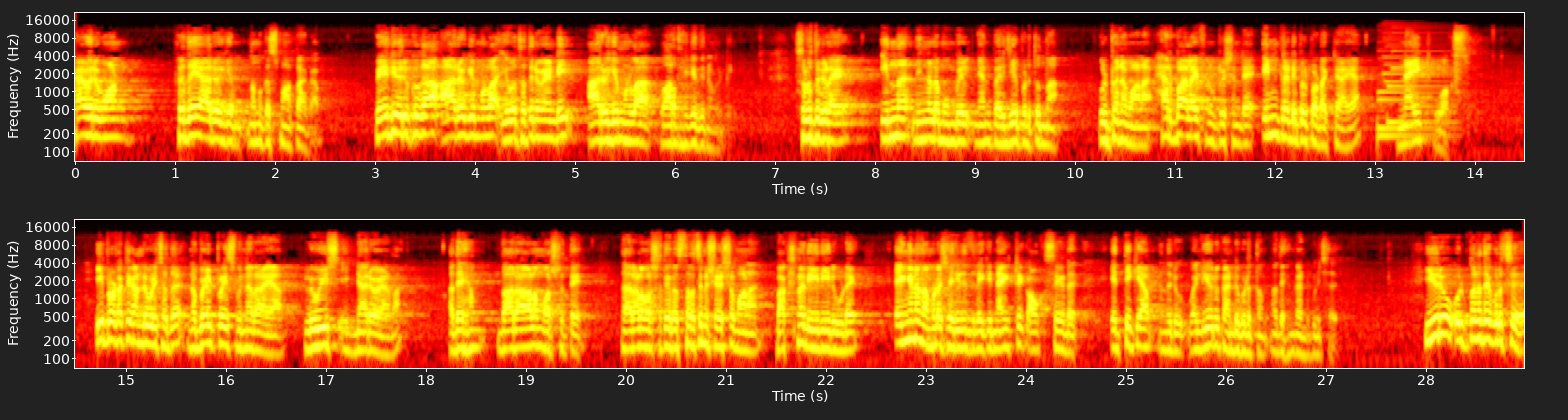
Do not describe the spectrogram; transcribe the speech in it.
Have ഒരു one ഹൃദയാരോഗ്യം നമുക്ക് സ്മാർട്ടാക്കാം വേദിയൊരുക്കുക ആരോഗ്യമുള്ള യുവത്വത്തിനു വേണ്ടി ആരോഗ്യമുള്ള വാർദ്ധക്യത്തിന് വേണ്ടി. സുഹൃത്തുക്കളെ ഇന്ന് നിങ്ങളുടെ മുമ്പിൽ ഞാൻ പരിചയപ്പെടുത്തുന്ന ഉൽപ്പന്നമാണ് ഹെർബാ ലൈഫ് ന്യൂട്രീഷന്റെ ഇൻക്രെഡിബിൾ പ്രൊഡക്റ്റായ നൈറ്റ് വോക്സ് ഈ പ്രൊഡക്റ്റ് കണ്ടുപിടിച്ചത് നൊബേൽ പ്രൈസ് വിന്നറായ ലൂയിസ് ഇഗ്നാരോയാണ് അദ്ദേഹം ധാരാളം വർഷത്തെ ധാരാളം വർഷത്തെ റിസർച്ചിന് ശേഷമാണ് ഭക്ഷണ രീതിയിലൂടെ എങ്ങനെ നമ്മുടെ ശരീരത്തിലേക്ക് നൈട്രിക് ഓക്സൈഡ് എത്തിക്കാം എന്നൊരു വലിയൊരു കണ്ടുപിടുത്തം അദ്ദേഹം കണ്ടുപിടിച്ചത്. ഈ ഒരു ഉൽപ്പന്നത്തെക്കുറിച്ച്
